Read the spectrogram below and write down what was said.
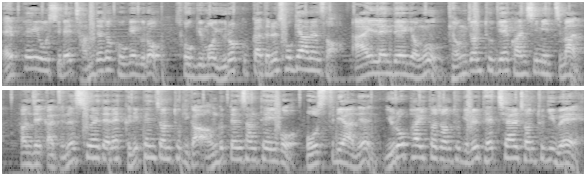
FA50의 잠재적 고객으로 소규모 유럽 국가들을 소개하면서 아일랜드의 경우 경전투기에 관심이 있지만 현재까지는 스웨덴의 그리펜 전투기가 언급된 상태이고 오스트리아는 유로파이터 전투기를 대체할 전투기 외에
